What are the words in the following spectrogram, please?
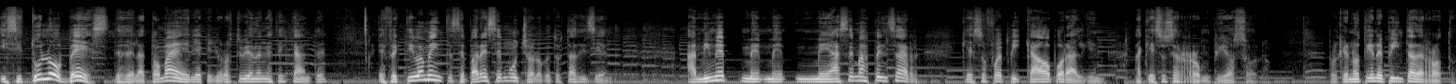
y si tú lo ves desde la toma aérea, que yo lo estoy viendo en este instante, efectivamente se parece mucho a lo que tú estás diciendo. A mí me, me, hace más pensar que eso fue picado por alguien, a que eso se rompió solo. Porque no tiene pinta de roto,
